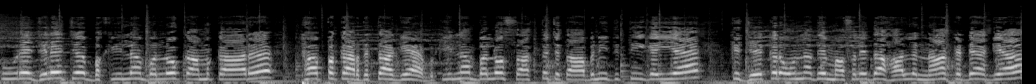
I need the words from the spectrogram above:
ਪੂਰੇ ਜ਼ਿਲ੍ਹੇ 'ਚ ਵਕੀਲਾਂ ਵੱਲੋਂ ਕੰਮਕਾਰ ਠੱਪ ਕਰ ਦਿੱਤਾ ਗਿਆ ਹੈ। ਵਕੀਲਾਂ ਵੱਲੋਂ ਸਖਤ ਚੇਤਾਵਨੀ ਦਿੱਤੀ ਗਈ ਹੈ ਕਿ ਜੇਕਰ ਉਹਨਾਂ ਦੇ ਮਸਲੇ ਦਾ ਹੱਲ ਨਾ ਕੱਢਿਆ ਗਿਆ,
